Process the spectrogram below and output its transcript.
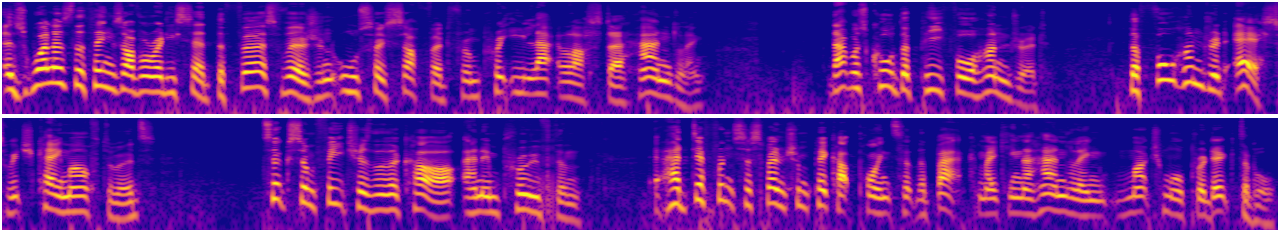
As well as the things I've already said, the first version also suffered from pretty lackluster handling. That was called the P400. The 400S, which came afterwards, took some features of the car and improved them. It had different suspension pickup points at the back, making the handling much more predictable.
